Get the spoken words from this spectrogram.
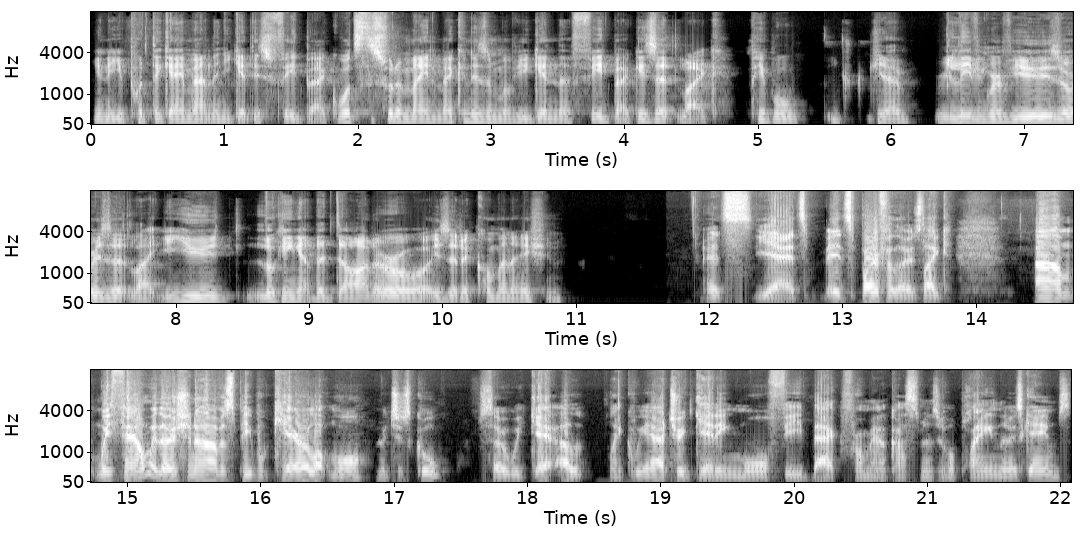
you know, you put the game out and then you get this feedback. What's the sort of main mechanism of you getting the feedback? Is it like people, you know, leaving reviews, or is it like you looking at the data, or is it a combination? It's yeah, it's it's both of those. Like um, we found with Ocean Harvest, people care a lot more, which is cool. So we get a, like we're actually getting more feedback from our customers who are playing those games,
